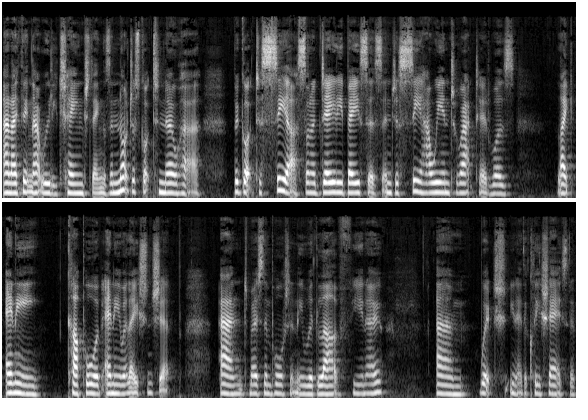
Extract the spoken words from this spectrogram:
And I think that really changed things and not just got to know her, but got to see us on a daily basis and just see how we interacted was like any couple of any relationship. And most importantly, with love, you know, um, which, you know, the cliche sort of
